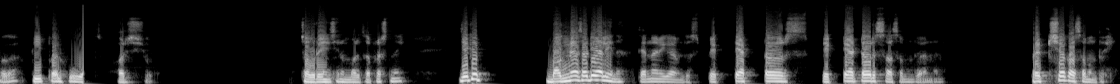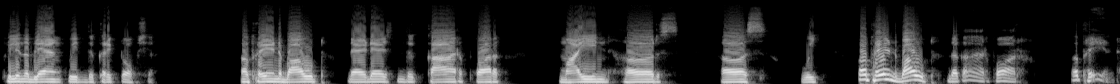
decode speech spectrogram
बघा people who watch or show चौऱ्याऐंशी नंबरचा प्रश्न आहे. जे काही बघण्यासाठी आले ना त्यांना मी काय म्हणतो स्पेक्टॅक्टर्स स्पेक्टॅटर्स असं म्हणतो यांना प्रेक्षक असं म्हणतोय fill in the blank with the correct option a friend bought dash the car for mine hers us with a friend bought the car for a friend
